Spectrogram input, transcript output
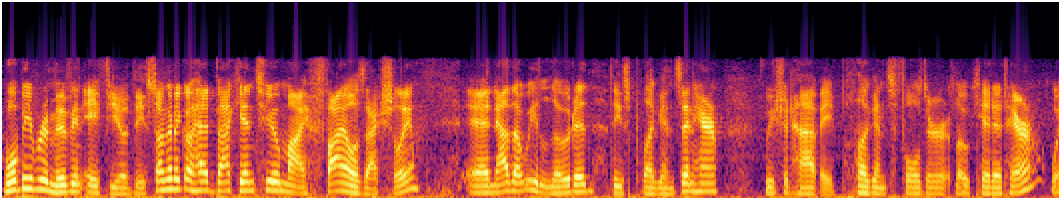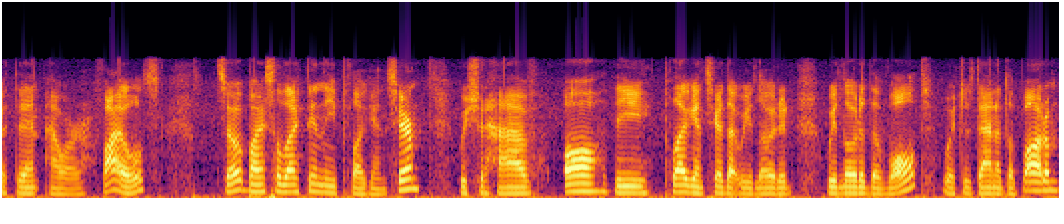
we'll be removing a few of these. So I'm going to go ahead back into my files actually. And now that we loaded these plugins in here, we should have a plugins folder located here within our files. So by selecting the plugins here, we should have all the plugins here that we loaded. We loaded the Vault, which is down at the bottom,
